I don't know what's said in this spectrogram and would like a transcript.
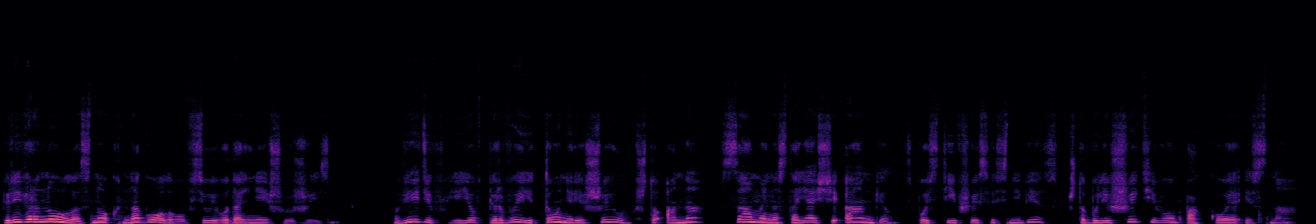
перевернула с ног на голову всю его дальнейшую жизнь. Увидев ее впервые, Тони решил, что она самый настоящий ангел, спустившийся с небес, чтобы лишить его покоя и сна.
